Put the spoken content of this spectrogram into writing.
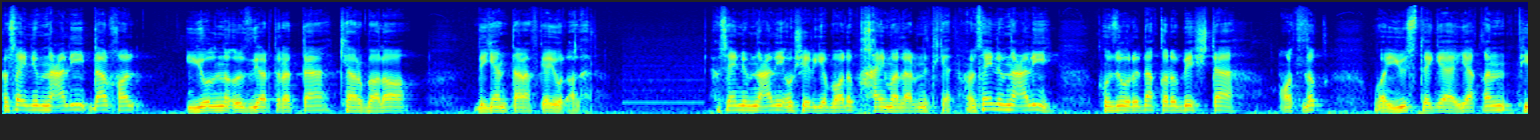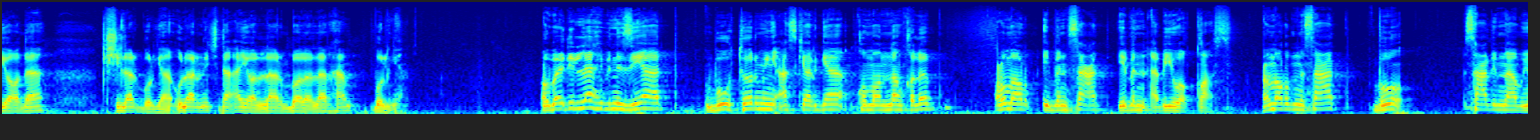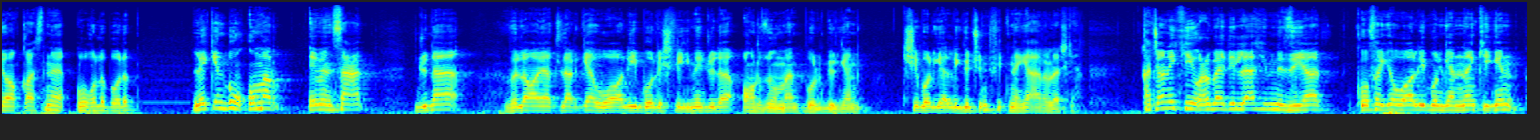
Husayn ibn Ali darhol yo'lni o'zgartiradi Karbalo degan tarafga yo'l oladi. Husayn ibn Ali o'sha yerga borib xaymalarni tikadi. Husayn ibn Ali huzurida 45 ta otliq va 100 taga yaqin piyoda kishilar bo'lgan. Ularning ichida ayollar, bolalar ham bo'lgan. Ubaydillah ibn Ziyad bu 4000 askarga qo'mondon qilib Umar ibn Sa'd ibn Abi Waqqas. Umar ibn Sa'd bu Sa'd ibn Abi Waqqasni o'g'li bo'lib, lekin bu Umar ibn Sa'd juda viloyatlarga vali bo'lishlikni juda orzumand bo'lib yurgan kishi bo'lganligi uchun fitnaga aralashgan. Qachoniki Ubaydillah ibn Ziyad Kufaga vali bo'lgandan keyin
